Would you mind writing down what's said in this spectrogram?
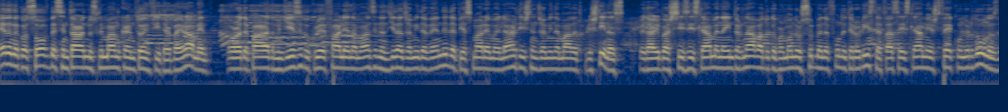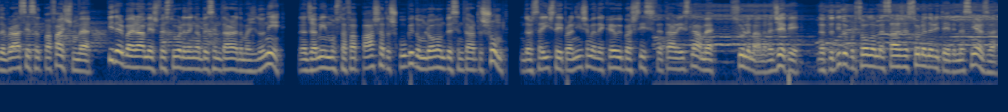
Edhe në Kosovë, besimtarët muslimanë kremtojnë fitër bajramin. Në orët e para të mëngjesit u krye falja e namazit në të gjitha xhamitë e vendit dhe pjesëmarrja më e lartë ishte në xhaminë e madhe të Prishtinës. Kryetari i Bashkësisë Islame Naim Tërnava duke përmendur sulmet e fundit terroriste, tha se islami është fe kundër dhunës dhe vrasjes së të pafajshmëve. Fitër bajrami është festuar edhe nga besimtarët në Maqedoni. Në xhaminë Mustafa Pasha të Shkupit u mblodhën besimtarë të shumtë, ndërsa ishte i pranishëm edhe kreu i Bashkësisë Fetare Islame, Sulejman Rexhepi. Në këtë ditë u përcollën mesazhe solidariteti mes njerëzve.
